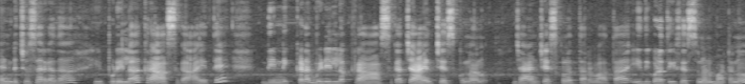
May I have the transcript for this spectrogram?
అండ్ చూసారు కదా ఇప్పుడు ఇలా క్రాస్గా అయితే దీన్ని ఇక్కడ మిడిల్లో క్రాస్గా జాయింట్ చేసుకున్నాను. జాయింట్ చేసుకున్న తర్వాత ఇది కూడా తీసేస్తున్నాను బటను.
